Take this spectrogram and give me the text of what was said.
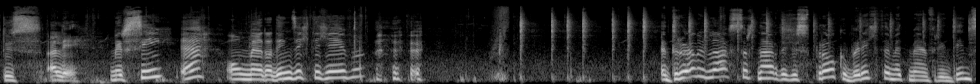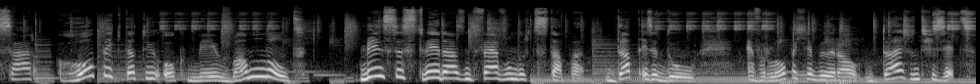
Dus, allez, merci hè, om mij dat inzicht te geven. En terwijl u luistert naar de gesproken berichten met mijn vriendin Saar, hoop ik dat u ook mee wandelt. Minstens 2500 stappen, dat is het doel. En voorlopig hebben we er al 1000 gezet.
